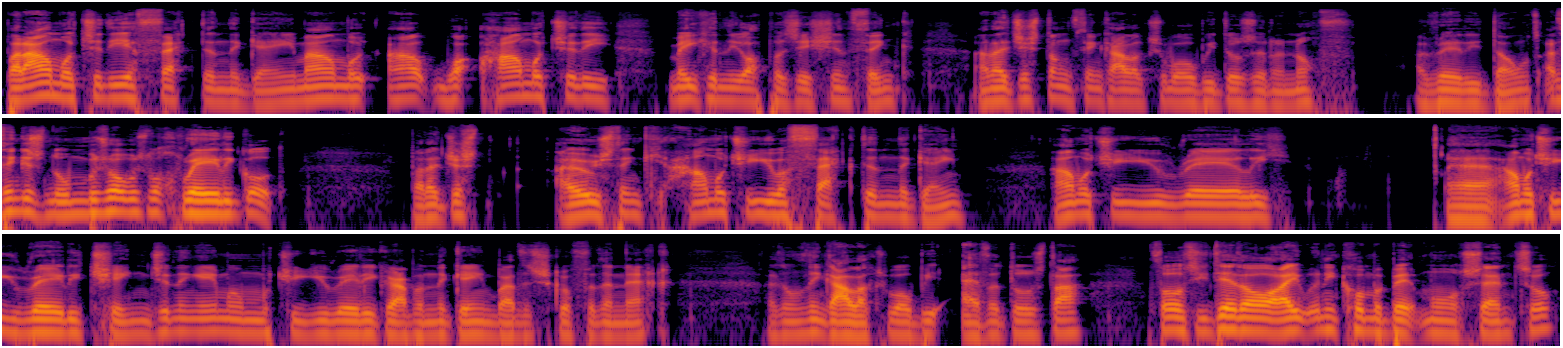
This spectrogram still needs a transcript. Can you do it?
But how much of the effect in the game? How much? How, what, how much are they making the opposition think? And I just don't think Alex Iwobi does it enough. I really don't. I think his numbers always look really good, but I just I always think how much are you affecting the game? How much are you really? Uh, how much are you really changing the game? How much are you really grabbing the game by the scruff of the neck? I don't think Alex Iwobi ever does that. I thought he did all right when he come a bit more central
